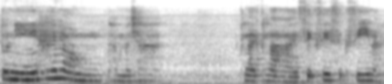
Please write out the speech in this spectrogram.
ตัวนี้ให้รอนธรรมชาติ คลายๆเซ็กซี่เซ็กซี่นะ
